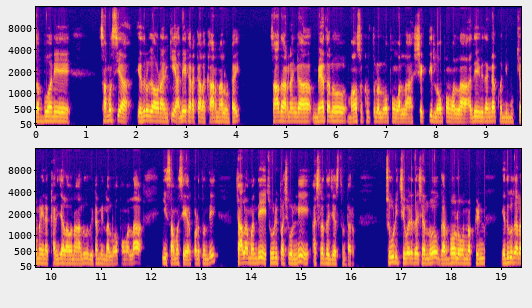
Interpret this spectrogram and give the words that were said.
జబ్బు అనే సమస్య ఎదురు కావడానికి అనేక రకాల కారణాలు ఉంటాయి సాధారణంగా మేతలో మాంసకృతుల లోపం వల్ల శక్తి లోపం వల్ల అదేవిధంగా కొన్ని ముఖ్యమైన ఖనిజ లవణాలు విటమిన్ల లోపం వల్ల ఈ సమస్య ఏర్పడుతుంది. చాలామంది చూడి పశువుల్ని అశ్రద్ధ చేస్తుంటారు. చూడి చివరి దశల్లో గర్భంలో ఉన్న పిండి ఎదుగుదల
